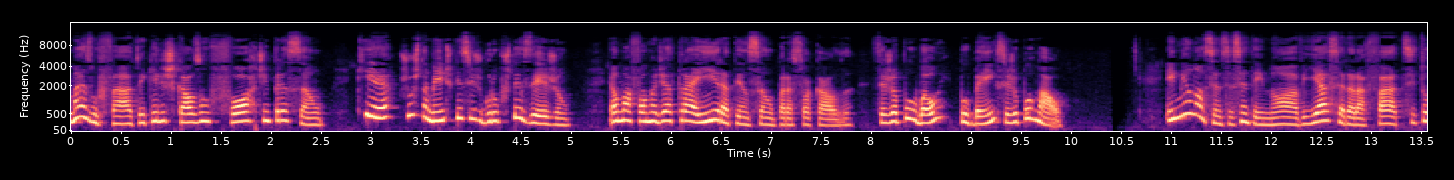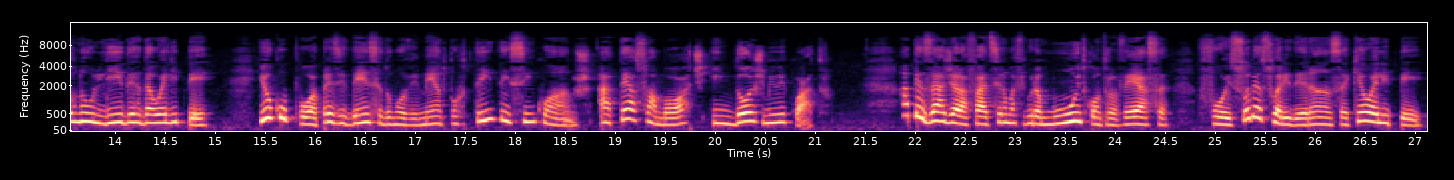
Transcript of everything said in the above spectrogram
mas o fato é que eles causam forte impressão, que é justamente o que esses grupos desejam. É uma forma de atrair atenção para a sua causa, seja por bom, por bem, seja por mal. Em 1969, Yasser Arafat se tornou líder da ULP, e ocupou a presidência do movimento por 35 anos, até a sua morte em 2004. Apesar de Arafat ser uma figura muito controversa, foi sob a sua liderança que a OLP,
